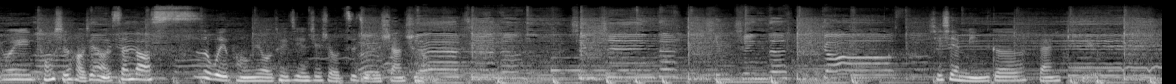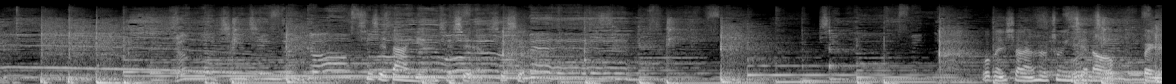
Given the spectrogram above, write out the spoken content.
因为同时好像有三到四位朋友推荐这首自己的沙场。谢谢明哥，Thank you。谢谢大爷，谢谢谢谢。我本善良说终于见到本人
